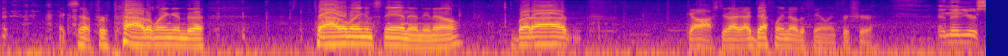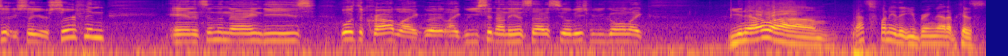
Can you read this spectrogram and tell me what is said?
except for paddling and uh, paddling and standing, you know. But uh, gosh, dude, I, I definitely know the feeling for sure. And then you're so you're surfing, and it's in the '90s. What was the crowd like? Like were you sitting on the inside of Seal Beach? Were you going like? You know, um, that's funny that you bring that up because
